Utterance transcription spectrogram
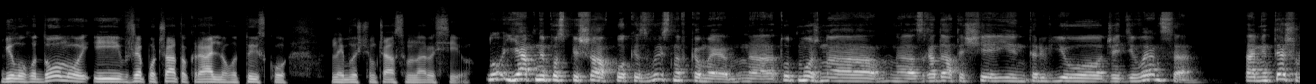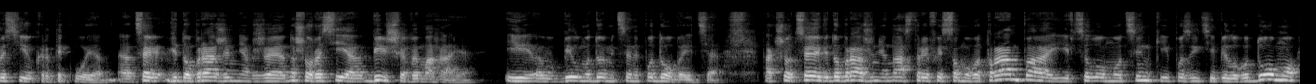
Білого Дому і вже початок реального тиску найближчим часом на Росію? Ну, я б не поспішав поки з висновками. Е, Тут можна е, згадати ще і інтерв'ю Джей Ді Венса. Там він теж Росію критикує. Е, Це відображення вже, ну що Росія більше вимагає. І в Білому домі це не подобається. Так що це відображення настроїв і самого Трампа, і в цілому оцінки і позиції Білого Дому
